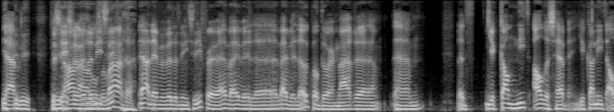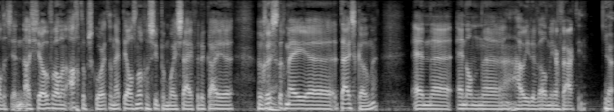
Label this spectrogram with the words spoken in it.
Ja, jullie, precies. Jullie we willen niet wagen. Ja, nee, we willen niet liever. Hè. Wij, willen, wij willen ook wel door. Maar uh, um, dat, je kan niet alles hebben. Je kan niet alles. En als je overal een 8 op scoort, dan heb je alsnog een supermooi cijfer. Dan kan je rustig ja. mee uh, thuiskomen. En, uh, en dan hou je er wel meer vaart in. Ja.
